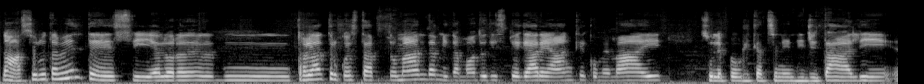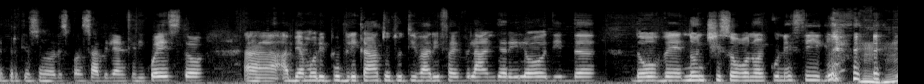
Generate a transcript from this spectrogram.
No, assolutamente sì. Allora, mh, tra l'altro questa domanda mi dà modo di spiegare anche come mai sulle pubblicazioni digitali, eh, perché sono responsabile anche di questo. Uh, abbiamo ripubblicato tutti i vari Five Line Reloaded dove non ci sono alcune sigle mm-hmm.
